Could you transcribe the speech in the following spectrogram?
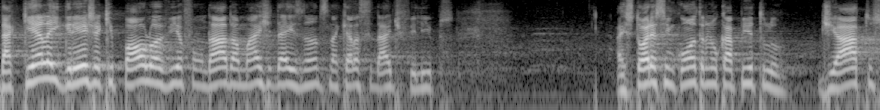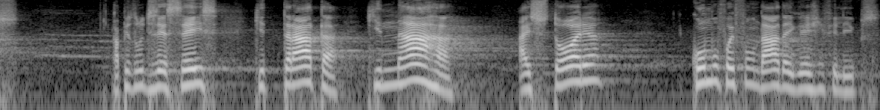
daquela igreja que Paulo havia fundado há mais de 10 anos naquela cidade de Filipos. A história se encontra no capítulo de Atos, capítulo 16, que trata, que narra a história como foi fundada a igreja em Filipos.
